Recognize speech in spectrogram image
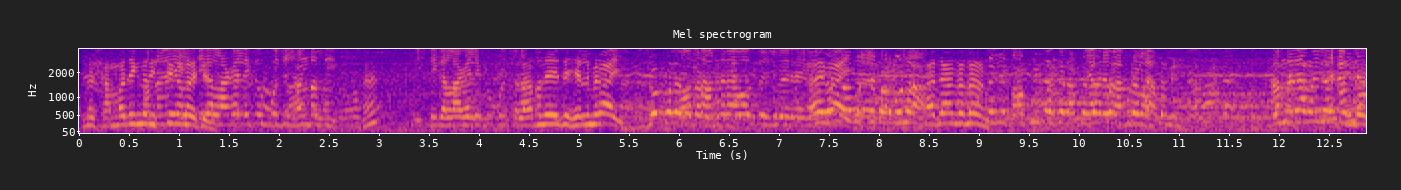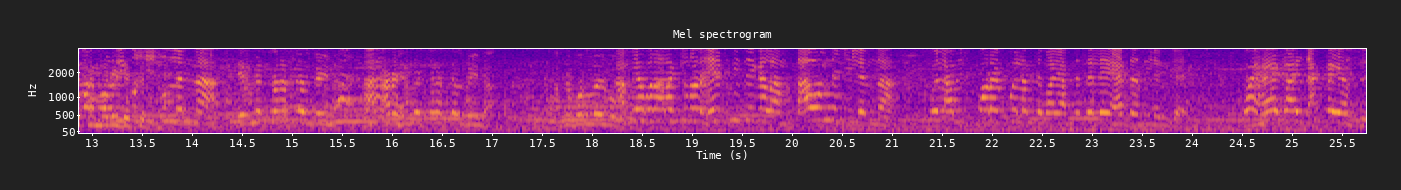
আপনি সাংবাদিক না স্টিকার লাগাইছেন? লাগাইলে কেউ কইছে সাংবাদিক? হ্যাঁ? স্টিকার লাগাইলে কেউ কইছে আপনি এই যে হেলমেট ভাই জোর করে কথা আপনার আওয়াজ বেশি বেড়ে এই ভাই। অবশ্যই পারব না। আপনি যে বাপ নিতেছেন আপনার এবারে বাপ পুরো নিলাম। বাপটা নিচ্ছে। আপনারা আপনি আপনি তিনটা আমার সাংবাদিক শুনলেন না। হেলমেট ছাড়া তেল দেই না। হ্যাঁ? আরে হেলমেট ছাড়া তেল দেই না। আপনি বললেই আমি আবার আরেকজনের হেড নিতে গেলাম তাও আপনি নিলেন না। আমি পরে কইলাম যে ভাই আপনি তাহলে হেডটা দিলেন কেন হ্যাঁ গাড়ি ধাক্কাই আনছে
